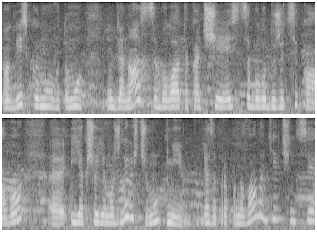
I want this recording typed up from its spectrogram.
англійською мовою. Тому ну, для нас це була така честь, це було дуже цікаво. Е, І якщо є можливість, чому б ні? Я запропонувала дівчинці,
